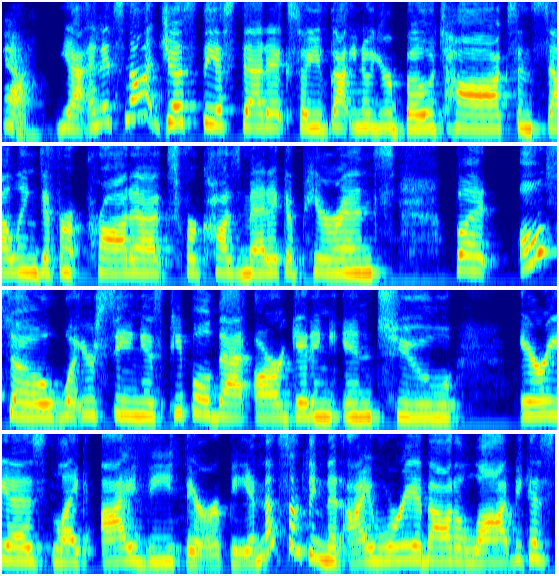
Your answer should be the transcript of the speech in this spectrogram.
Yeah. Yeah. And it's not just the aesthetic. So you've got, you know, your Botox and selling different products for cosmetic appearance. But also, what you're seeing is people that are getting into areas like IV therapy. And that's something that I worry about a lot because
